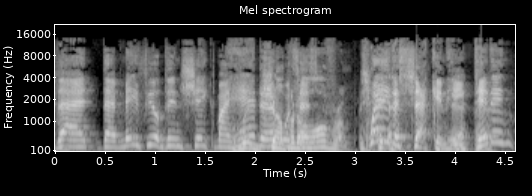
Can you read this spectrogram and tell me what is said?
that that Mayfield didn't shake my hand. and jumping everyone all says, over him. Wait a second, he didn't.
